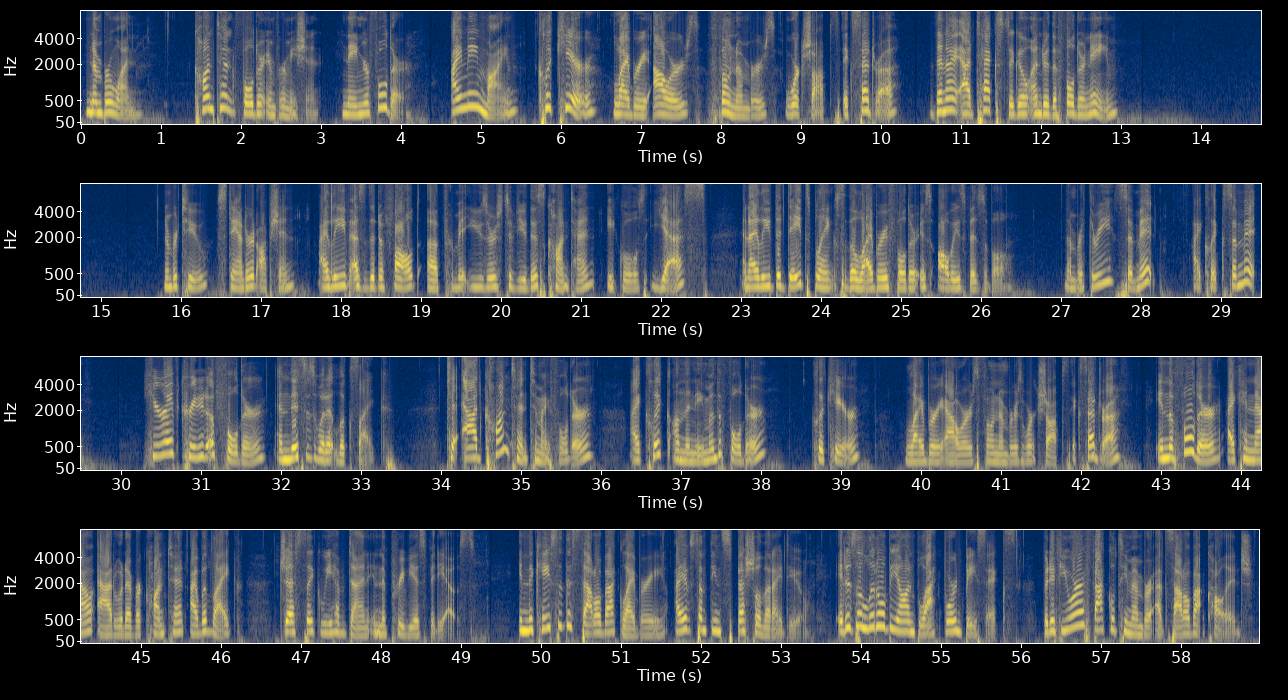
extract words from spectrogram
Number one, Content Folder Information. Name your folder. I name mine. Click here, Library Hours, Phone Numbers, Workshops, etc. Then I add text to go under the folder name. Number two, Standard Option. I leave as the default of permit users to view this content equals yes and I leave the dates blank so the library folder is always visible. Number three, submit. I click submit. Here I've created a folder and this is what it looks like. To add content to my folder, I click on the name of the folder, click here, library hours, phone numbers, workshops, etc. In the folder, I can now add whatever content I would like, just like we have done in the previous videos. In the case of the Saddleback Library, I have something special that I do. It is a little beyond Blackboard basics, but if you are a faculty member at Saddleback College,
